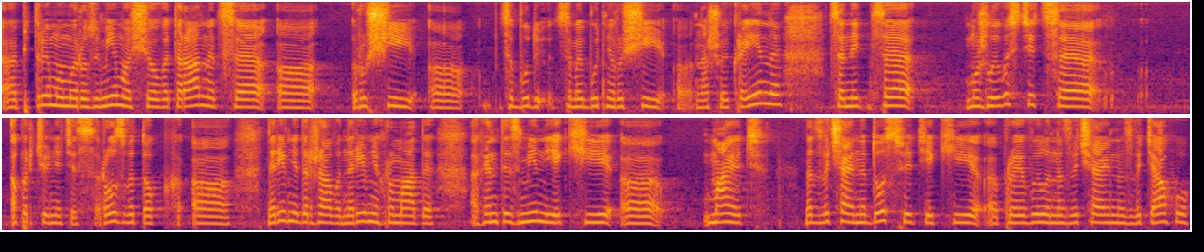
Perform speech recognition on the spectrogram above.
е, підтримуємо і розуміємо, що ветерани це. Е, Рушій, е, це буде це майбутнє рушій е, нашої країни. Це не це можливості, це opportunities, розвиток на рівні держави, на рівні громади, агенти змін, які мають надзвичайний досвід, які е, проявили надзвичайну звитягу,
